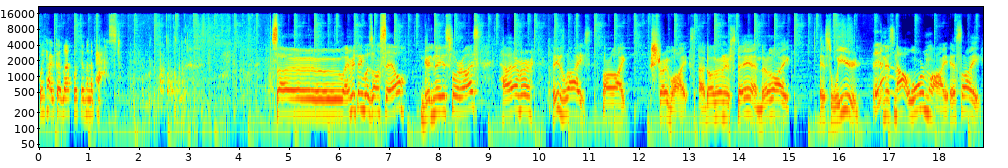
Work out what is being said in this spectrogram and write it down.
We've had good luck with them in the past. So everything was on sale. Good news for us. However, these lights are like strobe lights. I don't understand. They're like, it's weird. They And it's not warm light. It's like,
